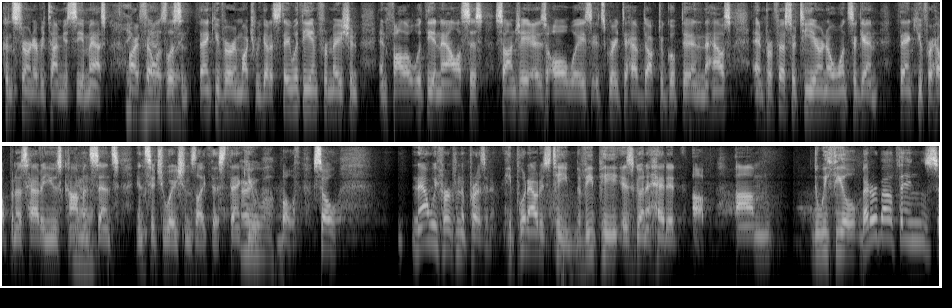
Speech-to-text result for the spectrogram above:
concern every time you see a mask. Exactly. All right, fellas, listen. Thank you very much. We got to stay with the information and follow it with the analysis. Sanjay, as always, it's great to have Dr. Gupta in the house and Professor Tierno. Once again, thank you for helping us how to use common yeah. sense in situations like this. Thank very you welcome. both. So. Now we've heard from the president. He put out his team. The VP is going to head it up. Um, do we feel better about things?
